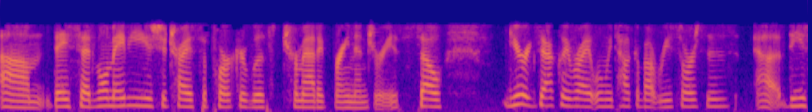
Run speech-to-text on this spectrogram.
um they said well maybe you should try a support group with traumatic brain injuries. So you're exactly right when we talk about resources. Uh, these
